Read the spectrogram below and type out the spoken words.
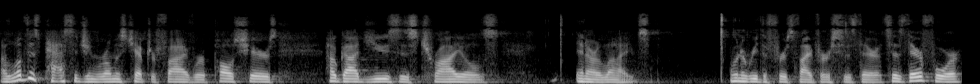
I love this passage in Romans chapter 5 where Paul shares how God uses trials in our lives. I want to read the first five verses there. It says, Therefore,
